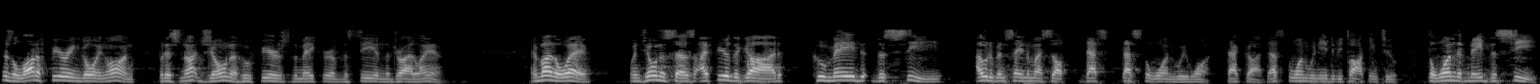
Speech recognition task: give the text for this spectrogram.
There's a lot of fearing going on, but it's not Jonah who fears the maker of the sea and the dry land. And by the way, when Jonah says, I fear the God who made the sea, I would have been saying to myself, that's, that's the one we want. That God. That's the one we need to be talking to. The one that made the sea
